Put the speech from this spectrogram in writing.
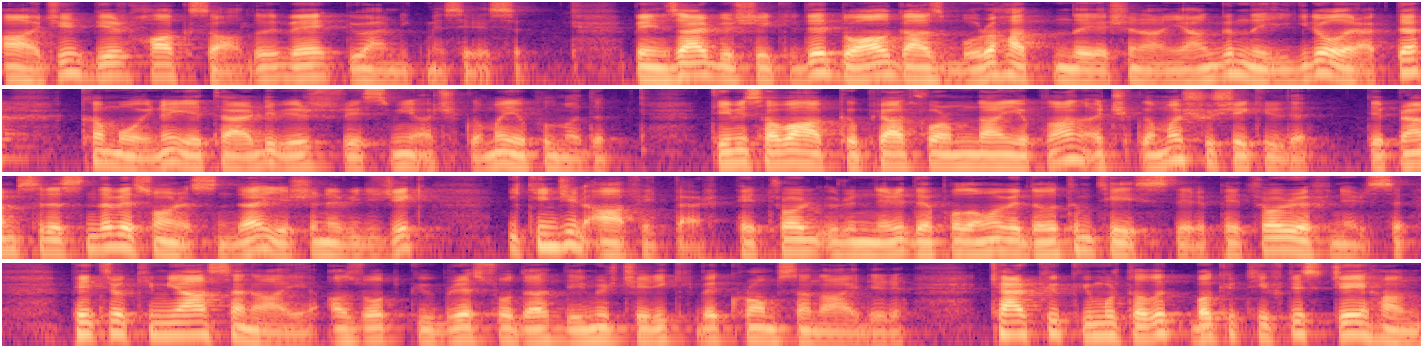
acil bir halk sağlığı ve güvenlik meselesi. Benzer bir şekilde doğal gaz boru hattında yaşanan yangınla ilgili olarak da kamuoyuna yeterli bir resmi açıklama yapılmadı. Temiz Hava Hakkı platformundan yapılan açıklama şu şekilde. Deprem sırasında ve sonrasında yaşanabilecek ikincil afetler, petrol ürünleri depolama ve dağıtım tesisleri, petrol rafinerisi, petrokimya sanayi, azot, gübre, soda, demir çelik ve krom sanayileri, Kerkük, Yumurtalık, Bakü, Tiflis, Ceyhan,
